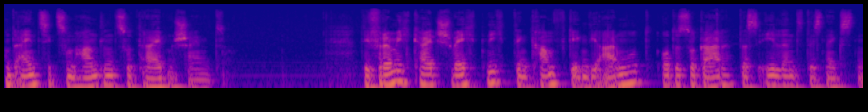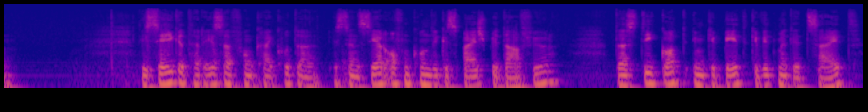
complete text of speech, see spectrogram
und einzig zum Handeln zu treiben scheint. Die Frömmigkeit schwächt nicht den Kampf gegen die Armut oder sogar das Elend des Nächsten. Die selige Teresa von Kalkutta ist ein sehr offenkundiges Beispiel dafür, dass die Gott im Gebet gewidmete Zeit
